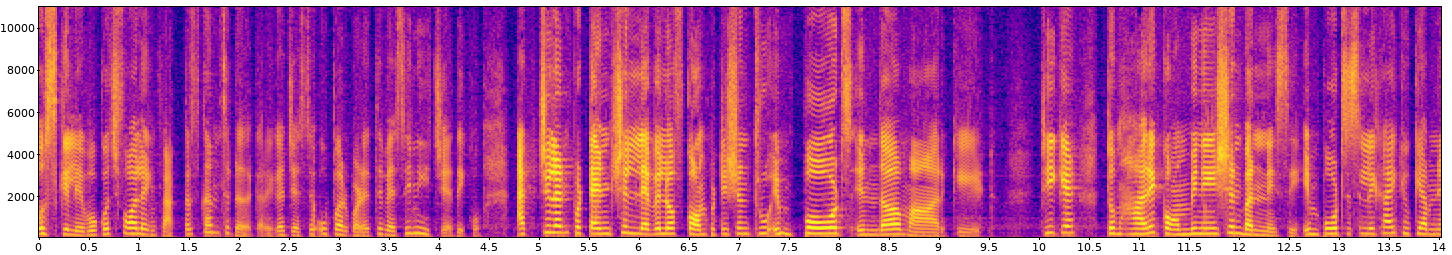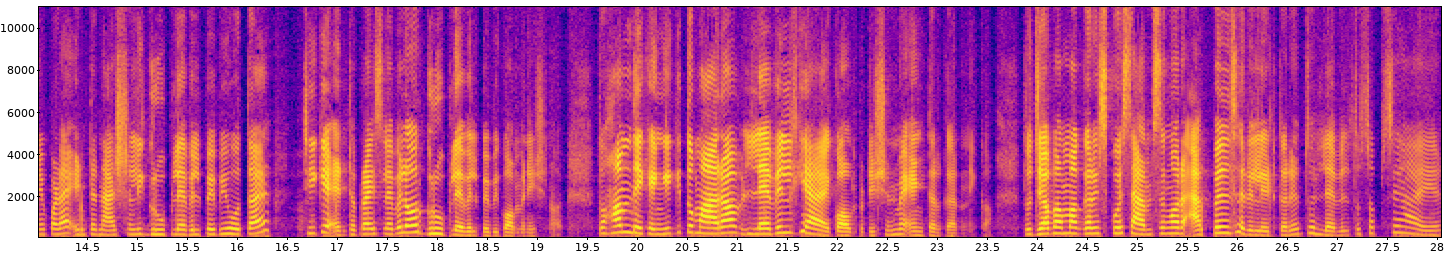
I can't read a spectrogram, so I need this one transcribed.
उसके लिए वो कुछ फॉलोइंग फैक्टर्स कंसिडर करेगा, जैसे ऊपर पड़े थे वैसे नीचे, देखो। Actual and potential level of competition through imports in the market ठीक है? तुम्हारे कॉम्बिनेशन बनने से इंपोर्ट्स इसलिए लिखा है क्योंकि हमने पढ़ा है इंटरनेशनली ग्रुप लेवल पे भी होता है, ठीक है? एंटरप्राइज लेवल और ग्रुप लेवल पे भी कॉम्बिनेशन और तो हम देखेंगे कि तुम्हारा लेवल क्या है कंपटीशन में एंटर करने का। तो जब हम अगर इसको सैमसंग और एप्पल से रिलेट करें तो लेवल तो सबसे हाई है।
